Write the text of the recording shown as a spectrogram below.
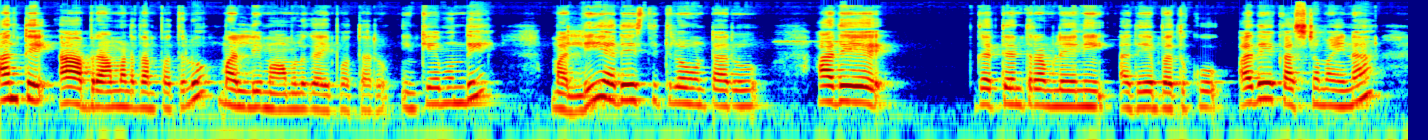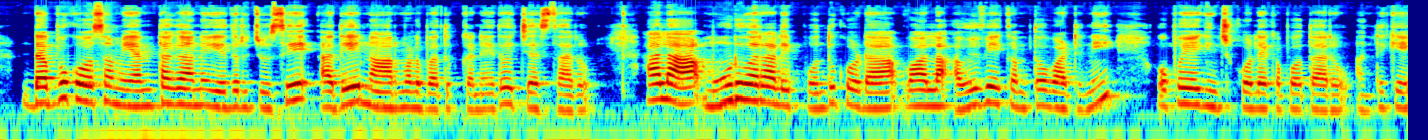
అంతే ఆ బ్రాహ్మణ దంపతులు మళ్ళీ మామూలుగా అయిపోతారు. ఇంకేముంది? మళ్ళీ అదే స్థితిలో ఉంటారు. అదే గత్యంతరం లేని అదే బతుకు అదే కష్టమైన డబ్బు కోసం ఎంతగానో ఎదురు చూసి అదే నార్మల్ బతుకు అనేది వచ్చేస్తారు. అలా మూడు వరాలు పొందు కూడా వాళ్ళ అవివేకంతో వాటిని ఉపయోగించుకోలేకపోతారు. అందుకే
